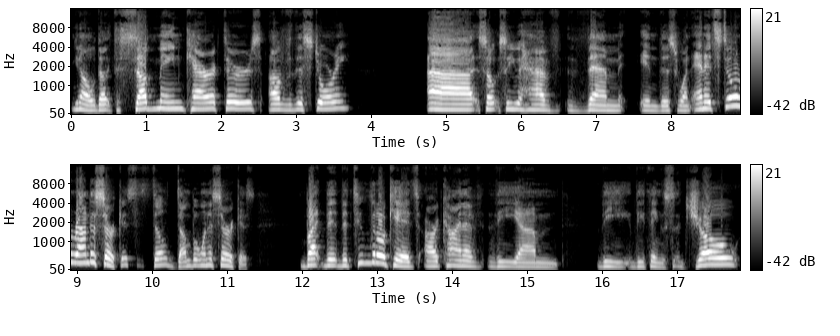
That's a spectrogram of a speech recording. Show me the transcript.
you know the, the sub main characters of the story. Uh, so so you have them in this one, and it's still around a circus. It's still Dumbo in a circus, but the the two little kids are kind of the um the the things. Joe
